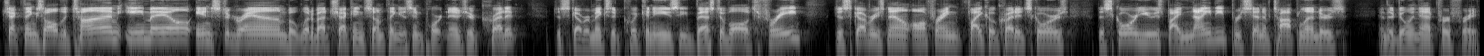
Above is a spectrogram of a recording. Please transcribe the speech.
Check things all the time email, Instagram, but what about checking something as important as your credit? Discover makes it quick and easy. Best of all, it's free. Discover is now offering FICO credit scores, the score used by 90% of top lenders, and they're doing that for free.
